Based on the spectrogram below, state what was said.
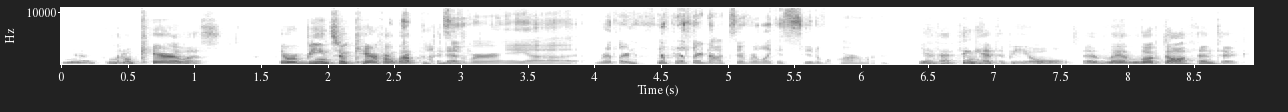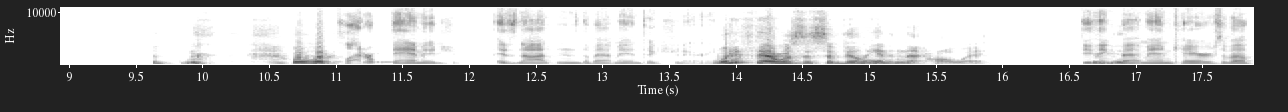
you know, a little careless. They were being so careful Riddler about the pedestrian. over a uh, Riddler. Riddler knocks over like a suit of armor. Yeah, that thing had to be old. It, it looked authentic. well, what Collateral damage is not in the Batman dictionary. what if there was a civilian in that hallway? Do you think Batman cares about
